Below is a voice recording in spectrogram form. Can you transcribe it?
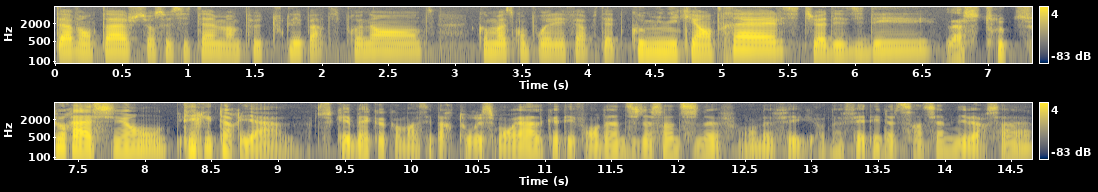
davantage sur ce système, un peu toutes les parties prenantes Comment est-ce qu'on pourrait les faire peut-être communiquer entre elles, si tu as des idées? La structuration territoriale du Québec a commencé par Tourisme Montréal, qui a été fondé en 1919. On a, fait, on a fêté notre centième anniversaire.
